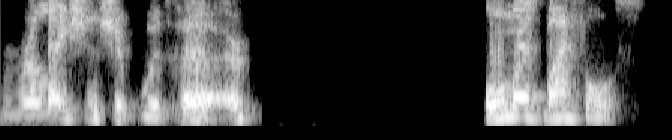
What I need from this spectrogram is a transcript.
relationship with her almost by force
